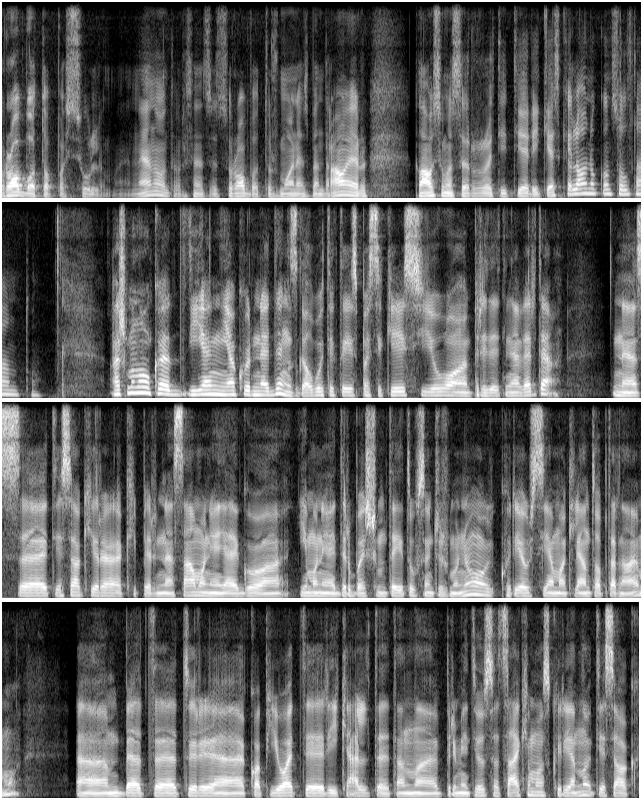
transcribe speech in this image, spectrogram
roboto pasiūlymą, ne, nu, tarsi, su robotu žmonės bendrauja ir klausimas, ar ateitie reikės kelionių konsultantų? Aš manau, kad jie niekur nedings, galbūt tik tais pasikeis jų pridėtinę vertę. Uh, Nes e, tiesiog yra kaip ir nesąmonė, jeigu įmonėje dirba šimtai tūkstančių žmonių, kurie užsiema klientų aptarnavimu, e, bet e, turi kopijuoti ir įkelti ten primityvius atsakymus, kurie nu, tiesiog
